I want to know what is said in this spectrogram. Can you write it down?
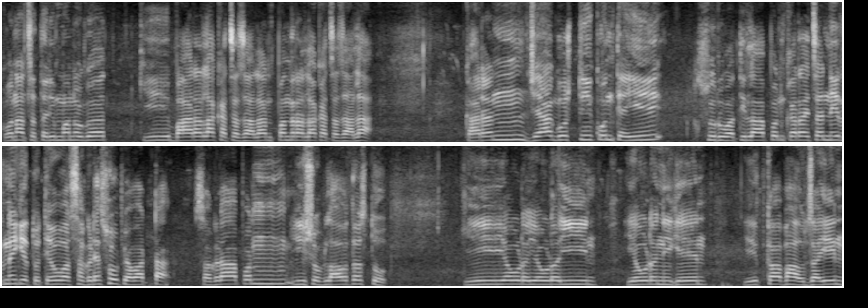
कोणाचं तरी मनोगत की बारा लाखाचा झाला आणि पंधरा लाखाचा झाला. कारण ज्या गोष्टी कोणत्याही सुरुवातीला आपण करायचा निर्णय घेतो तेव्हा सगळ्या सोप्या वाटतात. सगळा आपण हिशोब लावत असतो की एवढं एवढं येईन एवढं निघेन. इतका भाव जाईन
